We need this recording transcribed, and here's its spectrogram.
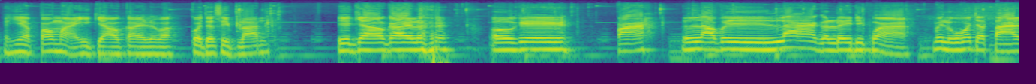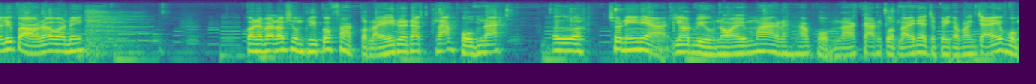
ไอ้เหี้ยเป้าหมายอีกยาวไกลเลยวะกว่าจะ 10 ล้าน อีกยาวไกลเลย โอเคปะเราไปล่ากันเลยดีกว่า ไม่รู้ว่าจะตายหรือเปล่านะวันนี้ ก่อนจะไปรับชมคลิปก็ฝากกดไลค์ให้ด้วยนะครับผมนะ เออ ช่วงนี้เนี่ยยอดวิวน้อยมากนะครับผมนะ การกดไลค์เนี่ยจะเป็นกำลังใจให้ผม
